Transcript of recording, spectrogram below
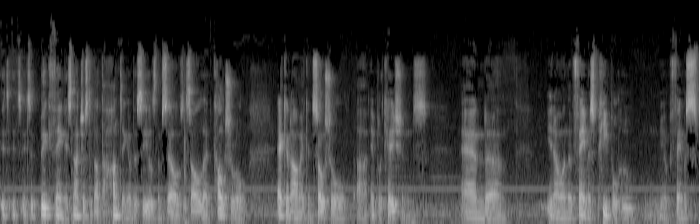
It's, it's it's a big thing. It's not just about the hunting of the seals themselves. It's all that cultural economic and social uh, implications, and uh, you know, and the famous people who, you know, famous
